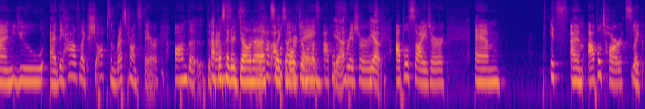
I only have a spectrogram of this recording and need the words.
and you and they have like shops and restaurants there on the the Apple cider premises. donuts, They have apple like the whole cider donuts, thing. apple Yeah. fritters, Yep. apple cider. Um, it's um apple tarts, like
